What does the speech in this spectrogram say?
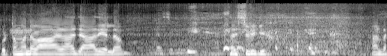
കുട്ടമ്മന്റെ വാഴ ജാതി എല്ലാം നശിപ്പിക്കും. ആണ്ടെ?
